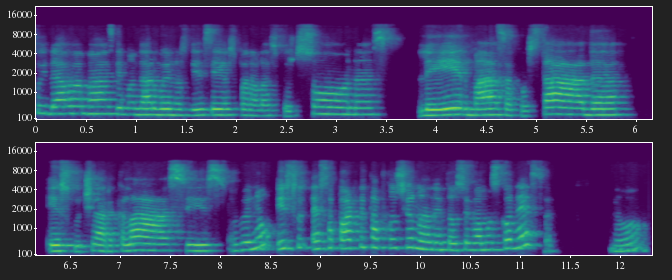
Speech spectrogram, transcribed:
cuidava mais de mandar buenos desejos para as pessoas, ler mais acostada, escutar classes. Não, isso, essa parte está funcionando, então vamos com essa, não?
